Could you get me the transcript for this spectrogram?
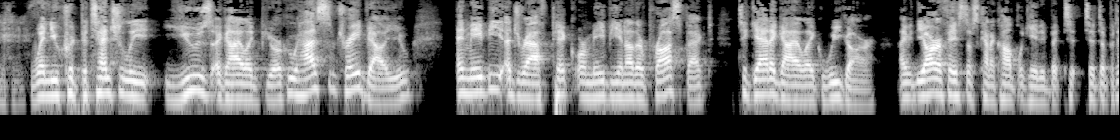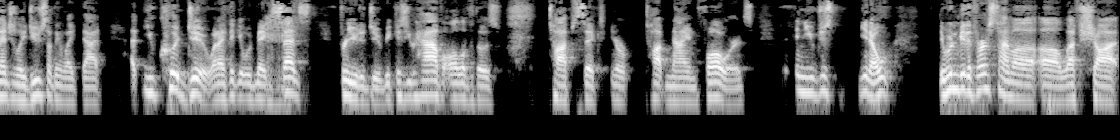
Mm-hmm. when you could potentially use a guy like Bjork who has some trade value and maybe a draft pick or maybe another prospect to get a guy like Weegar. I mean, the RFA stuff's kind of complicated, but to, to, to potentially do something like that, uh, you could do. And I think it would make Mhm. sense for you to do because you have all of those top six, you know, top nine forwards and you just, you know, it wouldn't be the first time a, a left shot,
